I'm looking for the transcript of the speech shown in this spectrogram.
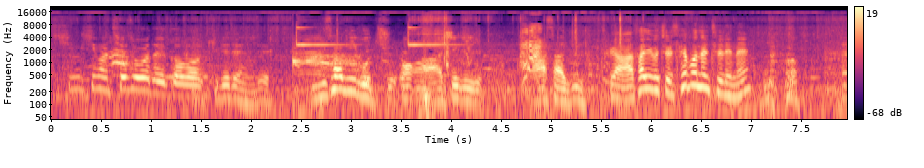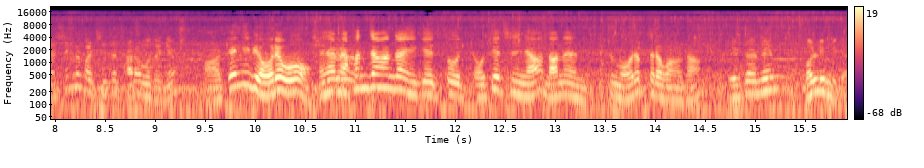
싱싱한 채소가 될까봐 기대되는데 이삭이 고추 어 아, 아삭이 아삭이 그 아사리 고추를 세 번을 틀리네. 제가 씻는 걸 진짜 잘하거든요. 아 깻잎이 어려워. 왜냐면 한 장 한 장 이게 또 어떻게 치냐? 나는 좀 어렵더라고 항상. 일단은 걸립니다.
